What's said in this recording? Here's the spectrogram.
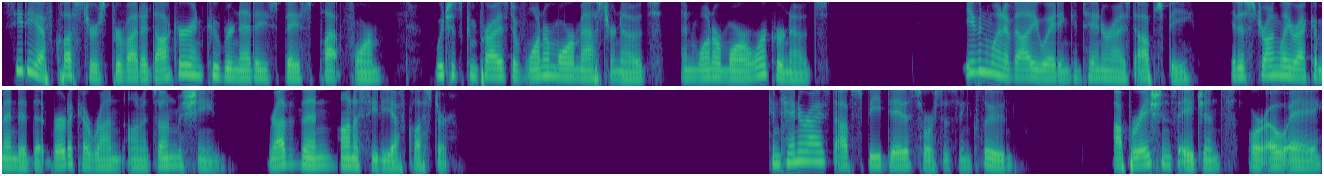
CDF clusters provide a Docker and Kubernetes-based platform which is comprised of one or more master nodes and one or more worker nodes. Even when evaluating containerized OPSB, it is strongly recommended that Vertica run on its own machine, rather than on a CDF cluster. Containerized OPSB data sources include Operations Agents, or OA,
